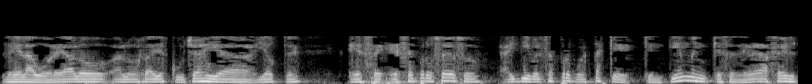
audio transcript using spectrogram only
le, elaboré a, lo, a los radioescuchas y a, y a usted, ese, ese proceso, hay diversas propuestas que, que entienden que se debe hacer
